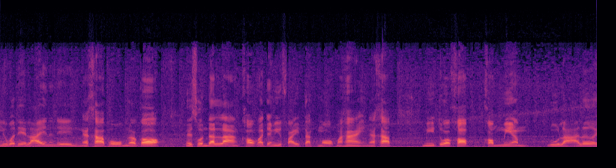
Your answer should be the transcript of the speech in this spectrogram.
หรือว่า daylight นั่นเองนะครับผมแล้วก็ ในส่วนด้านล่างเขาก็จะมีไฟตัดหมอกมาให้นะครับ มีตัวครอบคอมเมียมหรูหราเลย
